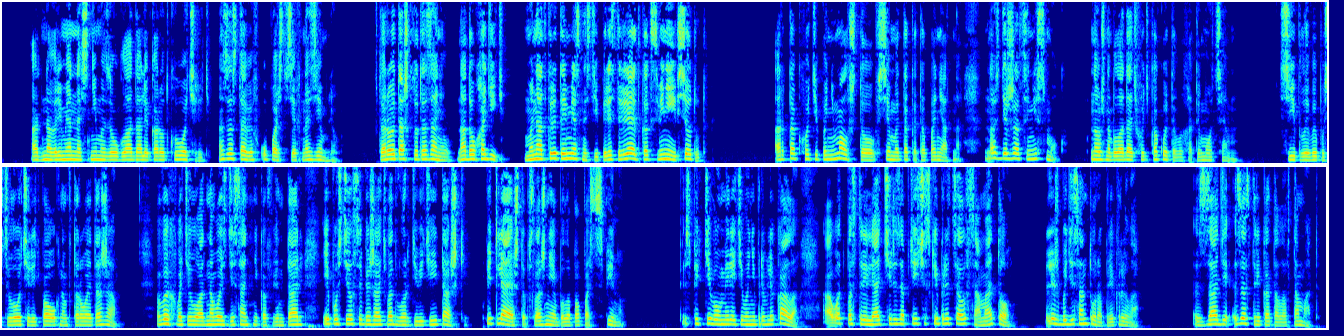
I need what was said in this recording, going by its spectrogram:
Одновременно с ним из-за угла дали короткую очередь, заставив упасть всех на землю. «Второй этаж кто-то занял. Надо уходить. Мы на открытой местности. Перестреляют, как свиней, и все тут». Артак хоть и понимал, что всем и так это понятно, но сдержаться не смог. Нужно было дать хоть какой-то выход эмоциям. Сиплый выпустил очередь по окнам второго этажа. Выхватил у одного из десантников винтарь и пустился бежать во двор девятиэтажки, петляя, чтоб сложнее было попасть в спину. Перспектива умереть его не привлекала, а вот пострелять через оптический прицел самое то, лишь бы десантура прикрыла. Сзади застрекотал автомат.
